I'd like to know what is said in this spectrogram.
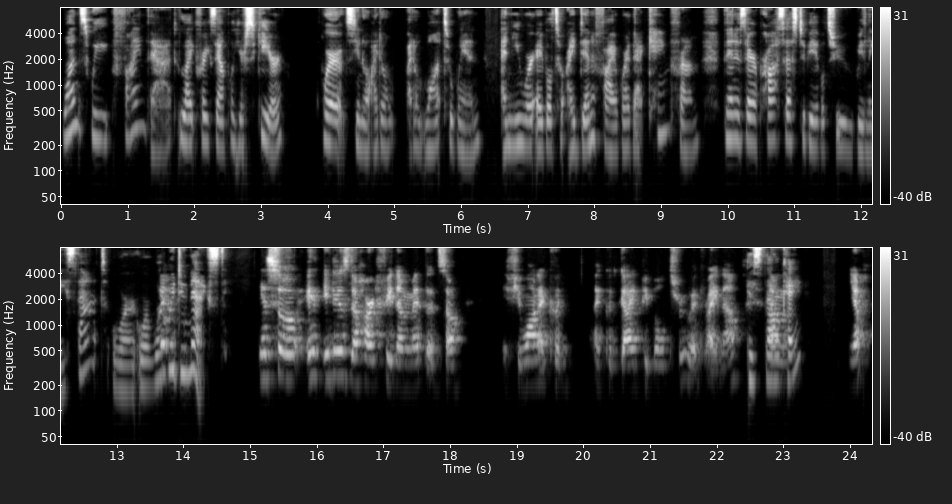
once we find that, like for example, your skier, where it's, you know, I don't, I don't want to win, and you were able to identify where that came from, then is there a process to be able to release that? Or, or what do we do next? Yes, so it, it is the heart freedom method. So if you want, I could I could guide people through it right now. Is that um, okay? Yep.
